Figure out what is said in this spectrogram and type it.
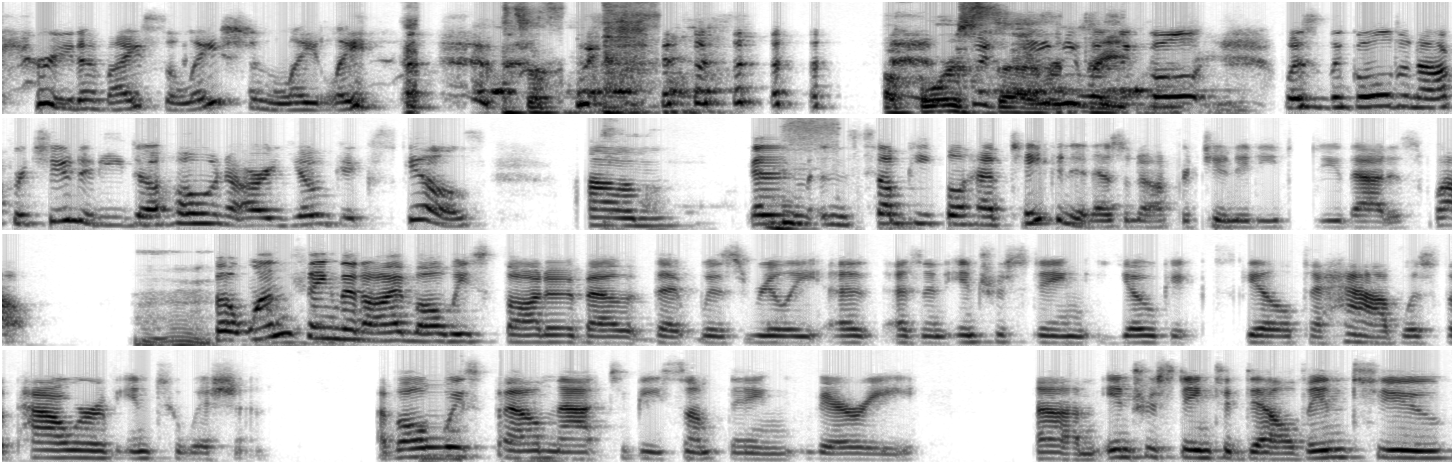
period of isolation lately, which, of course, which uh, was, gold, was the golden opportunity to hone our yogic skills. Um, and, and some people have taken it as an opportunity to do that as well. Mm-hmm. But one thing that I've always thought about that was really a, as an interesting yogic skill to have was the power of intuition. I've always found that to be something very um, interesting to delve into.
